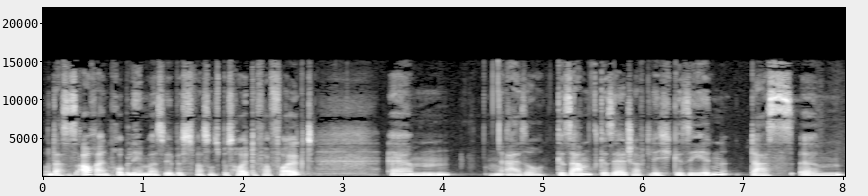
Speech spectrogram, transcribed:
Und das ist auch ein Problem, was wir bis, was uns bis heute verfolgt. Ähm, also gesamtgesellschaftlich gesehen, dass ähm,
